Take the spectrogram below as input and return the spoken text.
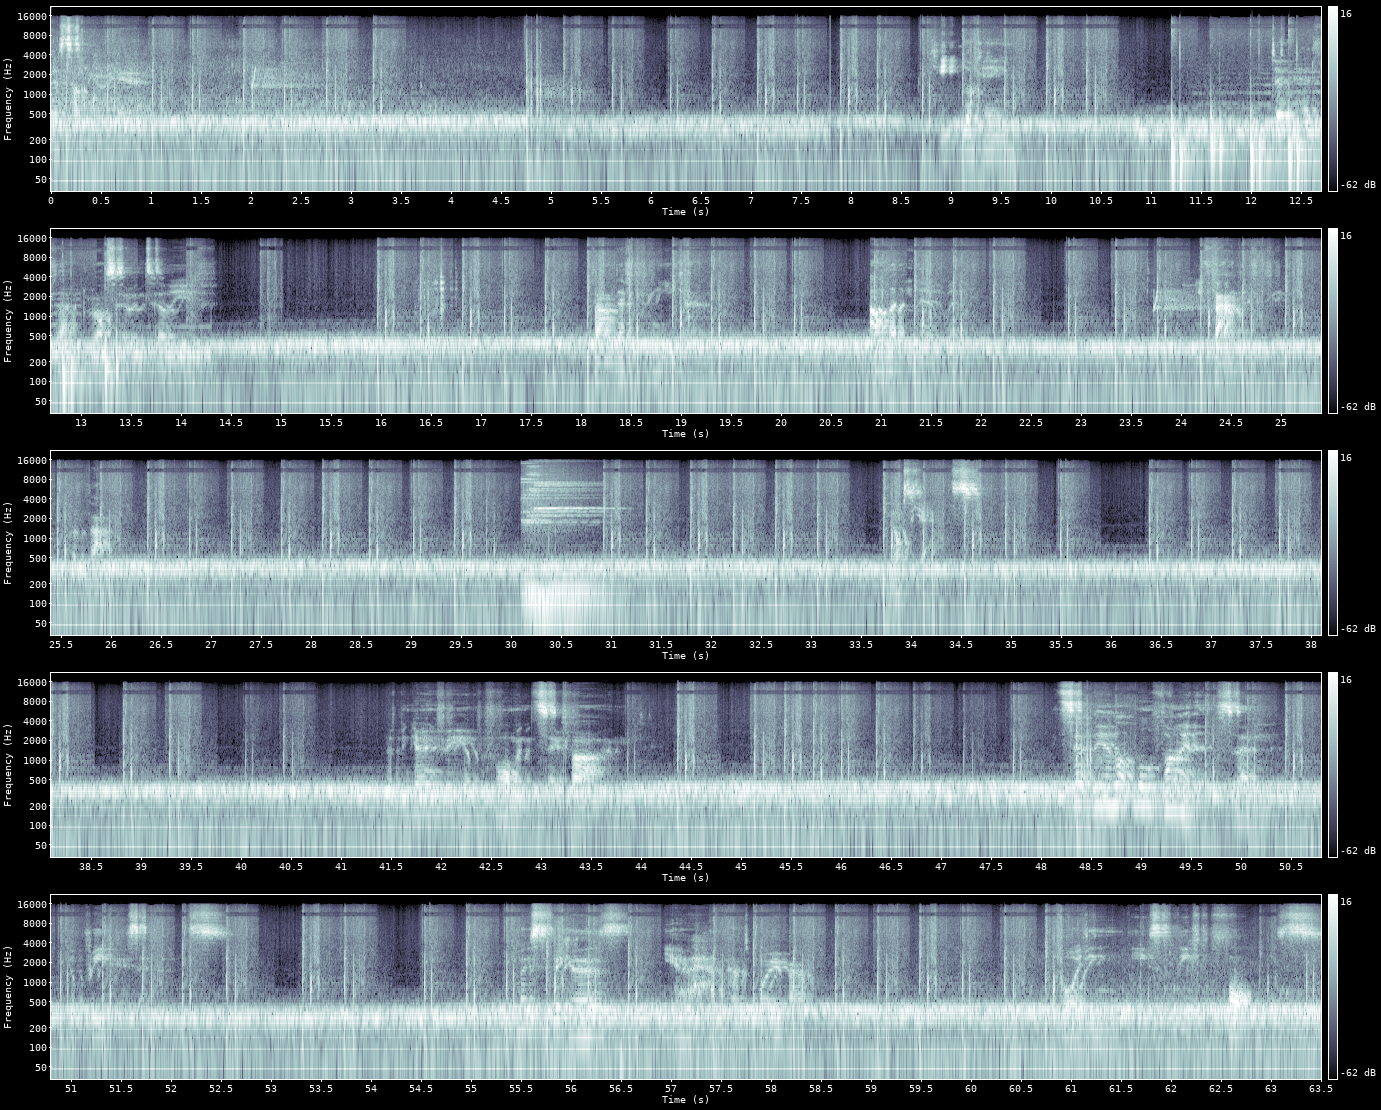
this time. Because you haven't had to worry about avoiding these leaf forms.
